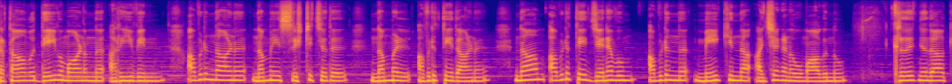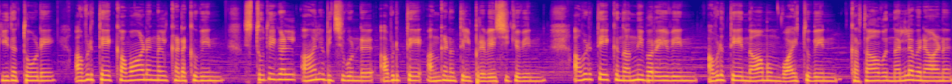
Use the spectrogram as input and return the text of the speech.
കർത്താവ് ദൈവമാണെന്ന് അറിയുവിൻ. അവിടുന്നാണ് നമ്മെ സൃഷ്ടിച്ചത്. നമ്മൾ അവിടുത്തേതാണ്. നാം അവിടുത്തെ ജനവും അവിടുന്ന് മേയ്ക്കുന്ന അജഗണവുമാകുന്നു. കൃതജ്ഞതാ ഗീതത്തോടെ അവിടുത്തെ കവാടങ്ങൾ കടക്കുവിൻ. സ്തുതികൾ ആലപിച്ചുകൊണ്ട് അവിടുത്തെ അങ്കണത്തിൽ പ്രവേശിക്കുവിൻ. അവിടുത്തേക്ക് നന്ദി പറയുവിൻ. അവിടുത്തെ നാമം വാഴ്ത്തുവിൻ. കർത്താവ് നല്ലവനാണ്.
